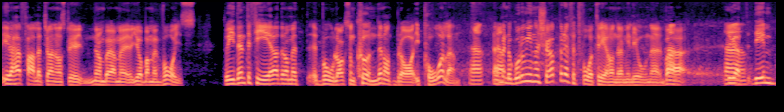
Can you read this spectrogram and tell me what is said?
i det här fallet tror jag när de, skulle, när de började med, jobba med voice, då identifierade de ett, ett bolag som kunde något bra i Polen. Ja, Ja, ja. men då går de in och köper det för 200-300 miljoner. Bara, Du. Mm. vet, det är en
